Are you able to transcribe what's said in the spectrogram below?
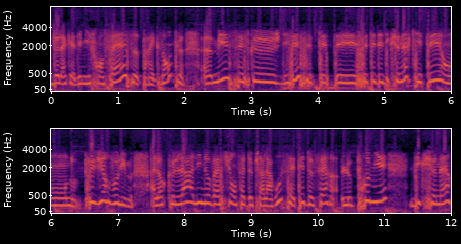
de l'Académie française, par exemple. Euh, mais c'est ce que je disais, c'était des, dictionnaires qui étaient en plusieurs volumes. Alors que là, l'innovation en fait de Pierre Larousse a été de faire le premier dictionnaire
